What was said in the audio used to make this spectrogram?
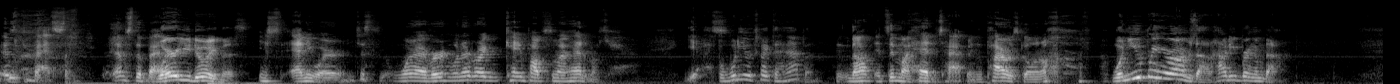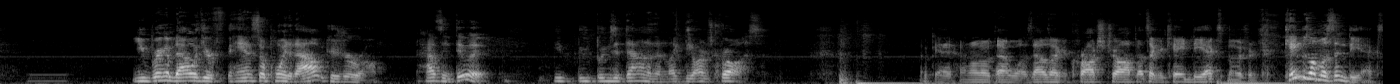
It was the best. That was the best. where are you doing this? Just anywhere, just wherever. Whenever I Kane pops in my head, I'm like, "Yeah, yes." But what do you expect to happen? Not. It's in my head. It's happening. The pyro's going off. When you bring your arms down, how do you bring them down? You bring them down with your hands still pointed out because you're wrong. How's he do it? He, he brings it down and then like the arms cross. Okay, I don't know what that was. That was like a crotch chop. That's like a Kane DX motion. Kane was almost in DX.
